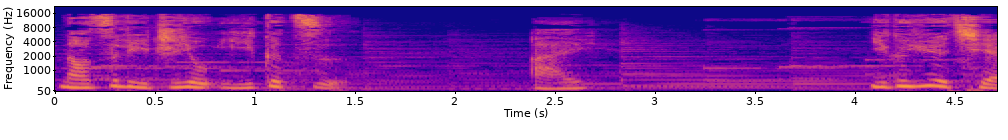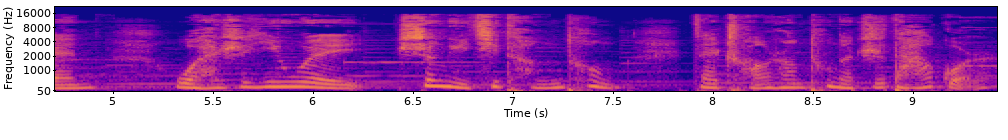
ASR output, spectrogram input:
脑子里只有一个字：癌。一个月前，我还是因为生理期疼痛，在床上痛得直打滚儿。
